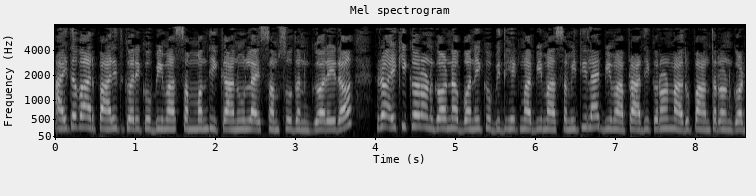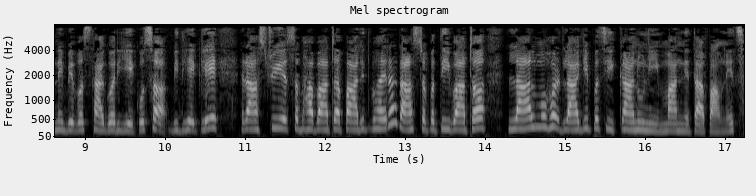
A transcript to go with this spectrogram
आइतबार पारित गरेको बीमा सम्बन्धी कानूनलाई संशोधन गरेर र एकीकरण गर्न बनेको विधेयकमा बीमा समितिलाई बीमा प्राधिकरणमा रूपान्तरण गर्ने व्यवस्था गरिएको छ। विधेयकले राष्ट्रिय सभाबाट पारित भएर राष्ट्रपतिबाट लालमोहर लागेपछि कानूनी मान्यता पाउनेछ।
